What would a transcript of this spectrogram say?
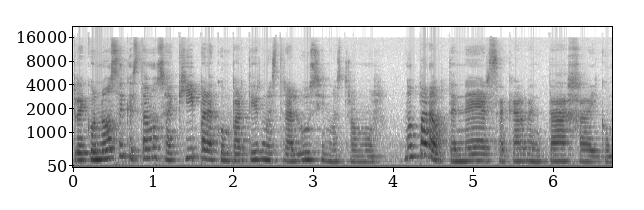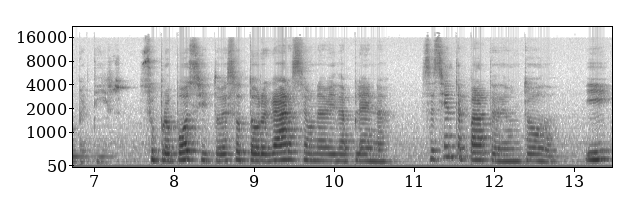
Reconoce que estamos aquí para compartir nuestra luz y nuestro amor, no para obtener, sacar ventaja y competir. Su propósito es otorgarse una vida plena. Se siente parte de un todo y,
